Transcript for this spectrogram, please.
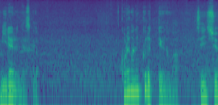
見れるんですけどこれがね来るっていうのが先週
